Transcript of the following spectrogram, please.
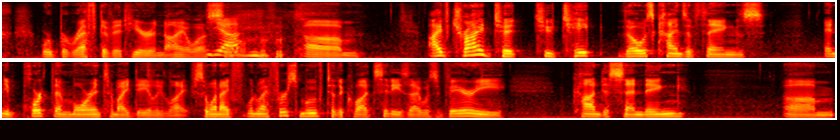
we're bereft of it here in Iowa. Yeah. So um, I've tried to to take those kinds of things and import them more into my daily life. So when I when I first moved to the Quad Cities, I was very condescending um,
